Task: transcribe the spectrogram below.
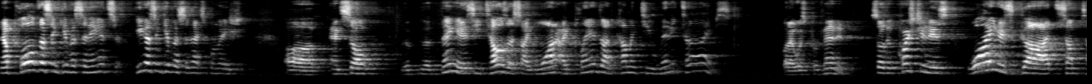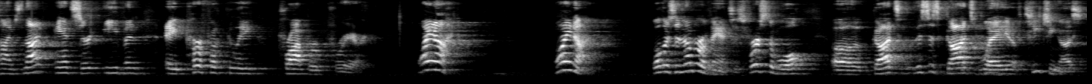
Now, Paul doesn't give us an answer, he doesn't give us an explanation. Uh, and so the, the thing is, he tells us, I, want, I planned on coming to you many times, but I was prevented. So the question is, why does God sometimes not answer even a perfectly proper prayer? Why not? Why not? Well, there's a number of answers. First of all, uh, God's this is God's way of teaching us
